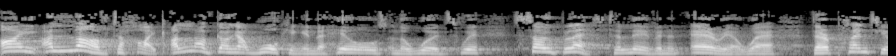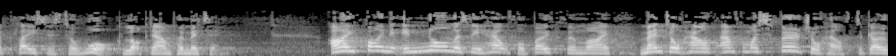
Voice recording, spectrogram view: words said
I, I love to hike. I love going out walking in the hills and the woods. We're so blessed to live in an area where there are plenty of places to walk, lockdown permitting. I find it enormously helpful both for my mental health and for my spiritual health to go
